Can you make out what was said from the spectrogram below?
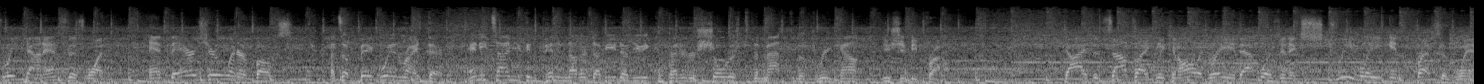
Three count ends this one. And there's your winner, folks. That's a big win right there. Anytime you can pin another WWE competitor's shoulders to the mat for the three count, you should be proud. Guys, it sounds like we can all agree that was an extremely impressive win.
